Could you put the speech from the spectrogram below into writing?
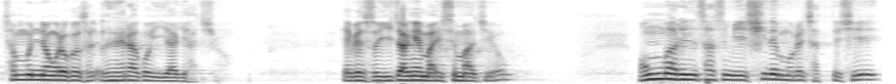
전문용어로 그것을 은혜라고 이야기하죠. 에베소 2장에 말씀하지요. 목마른 사슴이 신의 물을 찾듯이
